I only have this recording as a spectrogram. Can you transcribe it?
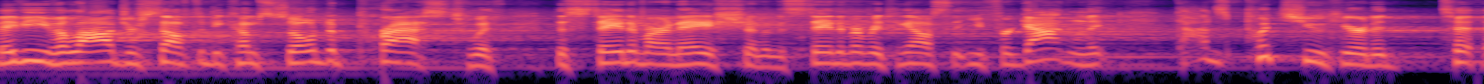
Maybe you've allowed yourself to become so depressed with the state of our nation and the state of everything else that you've forgotten that God's put you here to, to,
